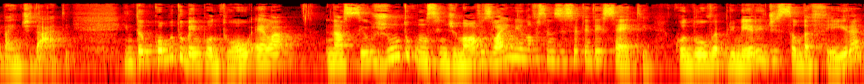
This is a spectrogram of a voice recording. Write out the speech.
da entidade. Então, como tu bem pontuou, ela nasceu junto com o Sindimóveis lá em 1977, quando houve a primeira edição da feira,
